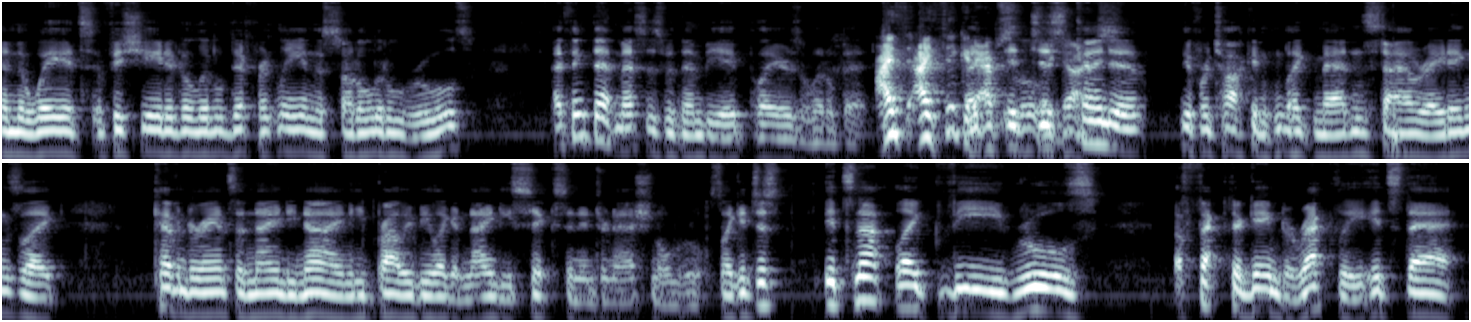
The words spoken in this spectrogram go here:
and the way it's officiated a little differently and the subtle little rules. I think that messes with NBA players a little bit. I th- I think it Like, absolutely it just kind of if we're talking like Madden style ratings, like Kevin Durant's a 99, he'd probably be like a 96 in international rules. Like it just it's not like the rules affect their game directly. It's that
